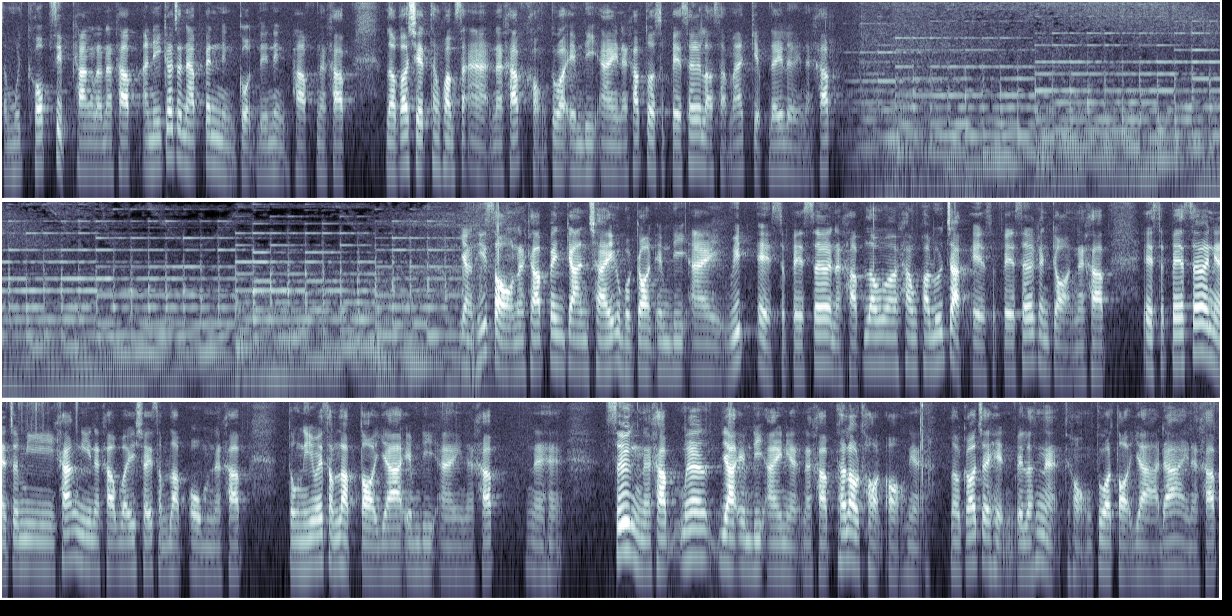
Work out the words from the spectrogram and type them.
สมมุติครบ 10 ครั้งแล้วนะครับ อันนี้ก็จะนับเป็น 1 กดหรือ 1 พัฟนะครับ เราก็เช็ดทำความสะอาดนะครับของตัว MDI นะครับ ตัวสเปเซอร์เราสามารถเก็บได้เลยนะครับอย่างที่2นะครับเป็นการใช้อุปกรณ์ MDI with Edge Spacer นะครับเรามาทำความรู้จัก Edge Spacer กันก่อนนะครับ Edge Spacer เนี่ยจะมีข้างนี้นะครับไว้ใช้สำหรับอมนะครับ ตรงนี้ไว้สำหรับต่อยา MDI นะครับ นะฮะซึ่งนะครับเมื่อยา MDI เนี่ยนะครับถ้าเราถอดออกเนี่ยเราก็จะเห็นเป็นลักษณะของตัวต่อยาได้นะครับ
